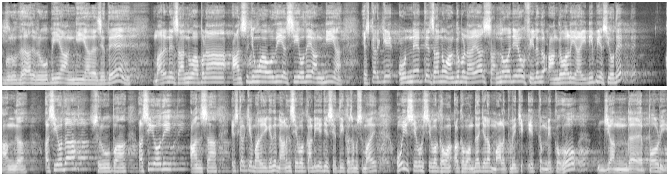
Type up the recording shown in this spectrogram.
ਗੁਰੂ ਦਾ ਰੂਪ ਹੀ ਅੰਗ ਹੀ ਵੈਸੇ ਤੇ ਮਹਾਰਾਜ ਨੇ ਸਾਨੂੰ ਆਪਣਾ ਅੰਸ਼ ਜੂਆ ਉਹਦੀ, ਅਸੀਂ ਉਹਦੇ ਅੰਗ ਹੀ ਆ ਇਸ ਕਰਕੇ ਉਹਨੇ ਤੇ ਸਾਨੂੰ ਅੰਗ ਬਣਾਇਆ, ਸਾਨੂੰ ਅਜੇ ਉਹ ਫੀਲਿੰਗ ਅੰਗ ਵਾਲੀ ਆਈ ਨਹੀਂ ਵੀ ਅਸੀਂ ਉਹਦੇ ਅੰਗ ਆ। ਅਸੀਂ ਉਹਦਾ ਸਰੂਪ ਹਾਂ ਅਸੀਂ ਉਹਦੀ ਅੰਸ਼ ਹਾਂ ਇਸ ਕਰਕੇ ਮਹਾਰਾਜ ਜੀ ਕਹਿੰਦੇ, ਨਾਨਕ ਸੇਵਕ ਕਾਂਡੀਏ ਜੇ ਛੇਤੀ ਖਸਮ ਸਮਾਏ, ਉਹੀ ਸੇਵਕ ਸੇਵਕ ਖਵਾ- ਅਖਵਾਉਂਦਾ ਜਿਹੜਾ ਮਾਲਕ ਵਿੱਚ ਇੱਕ ਮਿਕ ਹੋ ਜਾਂਦਾ ਹੈ। ਪੌੜੀ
